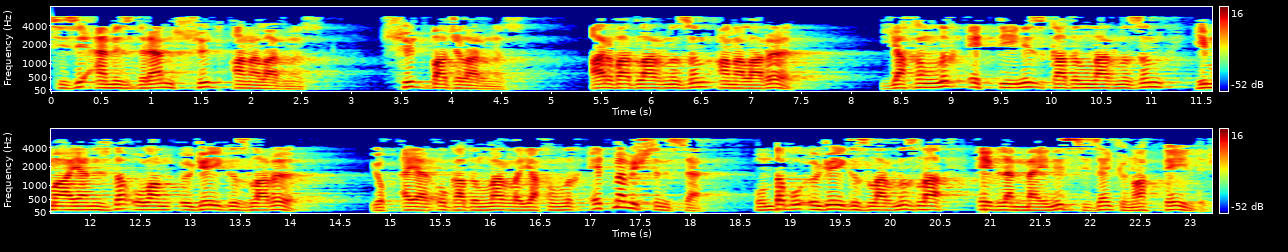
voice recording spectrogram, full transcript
sizi əmizdirən süd analarınız, süd bacılarınız, arvadlarınızın anaları, yaxınlıq etdiyiniz qadınlarınızın himayənizdə olan ögey qızları, yox əgər o qadınlarla yaxınlıq etməmişsinizsə, onda bu ögey qızlarınızla evlənməyiniz sizə günah deyildir.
